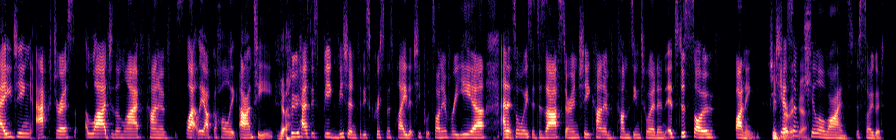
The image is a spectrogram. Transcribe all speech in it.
aging actress, larger than life kind of slightly alcoholic auntie Yeah. who has this big vision for this Christmas play that she puts on every year and it's always a disaster and she kind of comes into it and it's just so funny. She's she has terrific, some yeah. killer lines, just so good.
